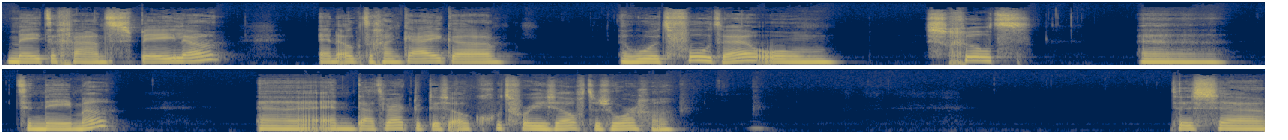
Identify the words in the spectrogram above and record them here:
mee te gaan spelen. En ook te gaan kijken hoe het voelt hè, om schuld uh, te nemen. Uh, en daadwerkelijk dus ook goed voor jezelf te zorgen. Dus uh,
